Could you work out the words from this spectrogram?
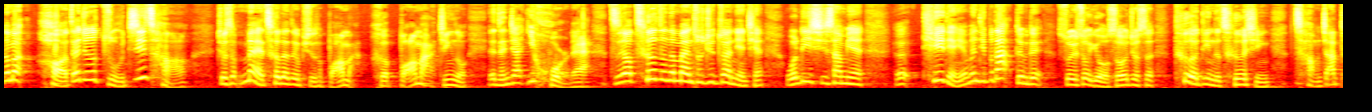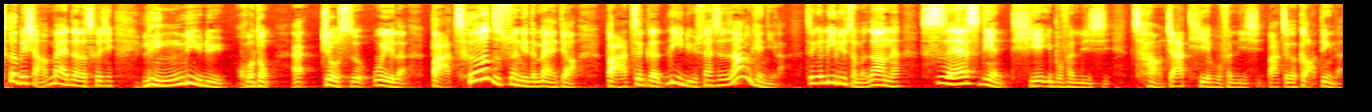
那么好在就是主机厂就是卖车的这个，比如说宝马和宝马金融，人家一伙儿的，只要车子能卖出去赚点钱，我利息上面呃贴点也问题不大，对不对？所以说有时候就是特定的车型，厂家特别想要卖掉的车型，零利率活动，哎，就是为了把车子顺利的卖掉，把这个利率算是让给你了。这个利率怎么让呢？4S 店贴一部分利息，厂家贴一部分利息，把这个搞定的。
